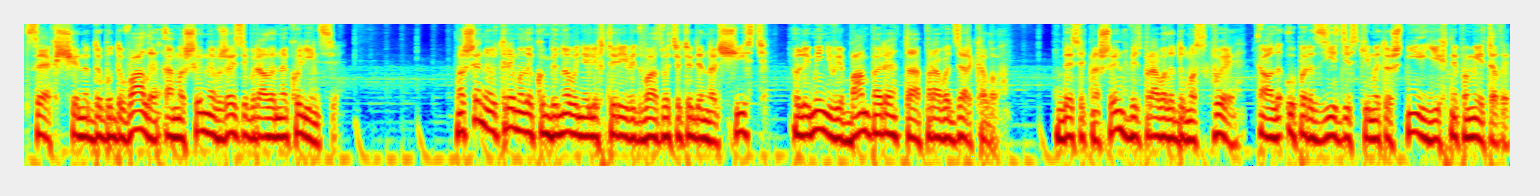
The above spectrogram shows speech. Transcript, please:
Цех ще не добудували, а машини вже зібрали на колінці. Машини отримали комбіновані ліхтарі від ВАЗ-2106, алюмінієві бампери та праве дзеркало. Десять машин відправили до Москви, але у передз'їздівській метушні їх не помітили.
